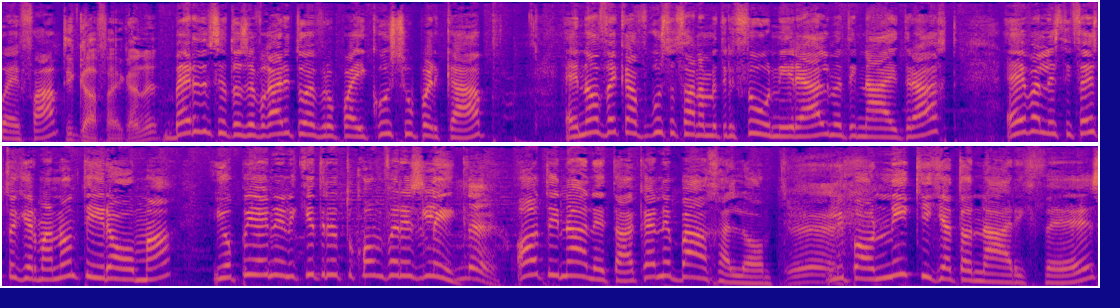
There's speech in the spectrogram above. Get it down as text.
UEFA. Τι γκάφα έκανε; Μπέρδεψε το ζευγάρι του Ευρωπαϊκού Super Cup. Ενώ 10 Αυγούστου θα αναμετρηθούν η Real με την Άιντραχτ, έβαλε στη θέση των Γερμανών τη Ρώμα, η οποία είναι νικήτρια του Conference League. Ναι. Ό,τι να είναι, τα έκανε μπάχαλο. Ε. Λοιπόν, νίκη για τον Άρη χθες.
